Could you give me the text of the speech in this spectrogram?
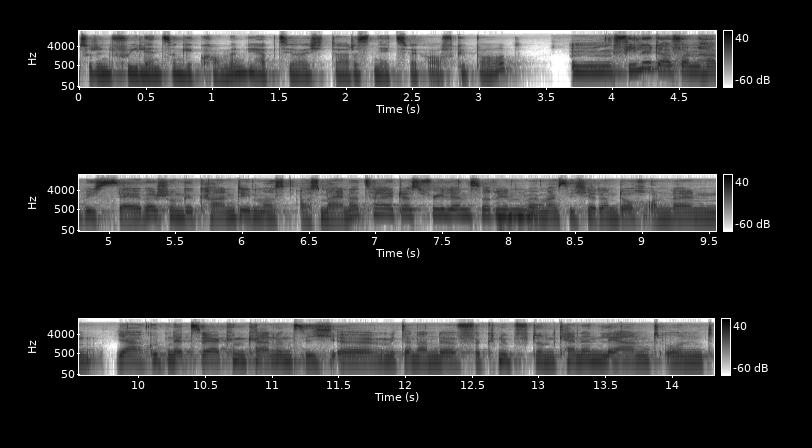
zu den Freelancern gekommen? Wie habt ihr euch da das Netzwerk aufgebaut? Mm, viele davon habe ich selber schon gekannt, eben aus, aus meiner Zeit als Freelancerin, mhm. weil man sich ja dann doch online ja, gut netzwerken kann und sich äh, miteinander verknüpft und kennenlernt. Und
